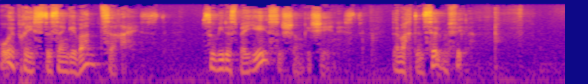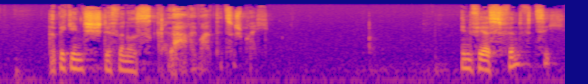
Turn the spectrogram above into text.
Hohepriester sein Gewand zerreißt, so wie das bei Jesus schon geschehen ist, der macht denselben Fehler. Da beginnt Stephanus klare Worte zu sprechen. In Vers 50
